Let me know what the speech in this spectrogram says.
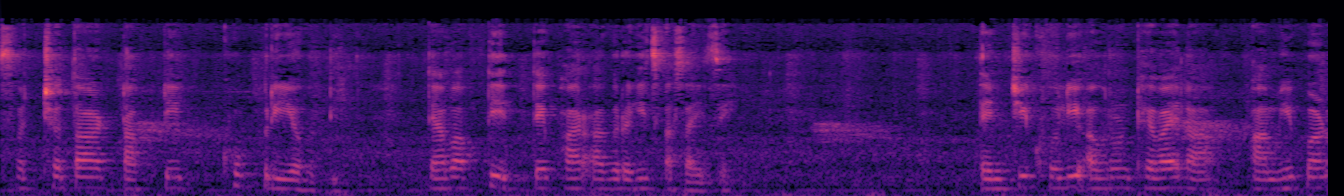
स्वच्छता टापटीप खूप प्रिय होती. त्या बाबतीत ते फार आग्रहीच असायचे. त्यांची खोली आवरून ठेवायला आम्ही पण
